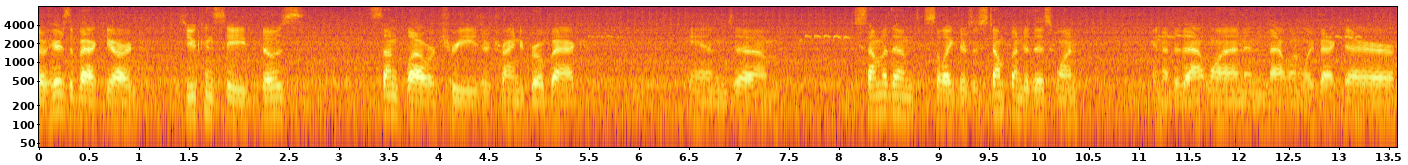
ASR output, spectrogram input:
So here's the backyard. As you can see, those sunflower trees are trying to grow back. And um, some of them, so like there's a stump under this one, and under that one, and that one way back there.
